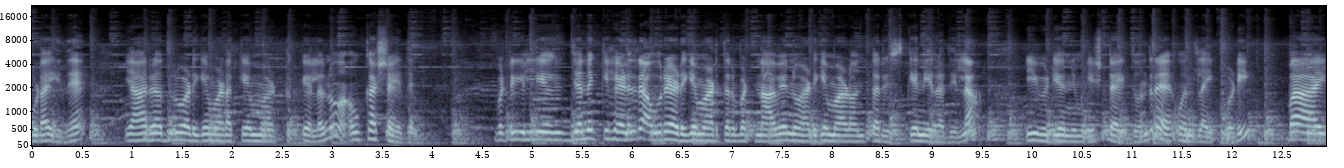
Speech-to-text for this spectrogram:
ಕೂಡ ಇದೆ. ಯಾರಾದರೂ ಅಡುಗೆ ಮಾಡೋಕ್ಕೆ ಮಾಡೋಕ್ಕೆಲ್ಲನೂ ಅವಕಾಶ ಇದೆ. ಬಟ್ ಇಲ್ಲಿ ಜನಕ್ಕೆ ಹೇಳಿದ್ರೆ ಅವರೇ ಅಡುಗೆ ಮಾಡ್ತಾರೆ. ಬಟ್ ನಾವೇನು ಅಡುಗೆ ಮಾಡೋವಂಥ ರಿಸ್ಕ್ ಏನಿರೋದಿಲ್ಲ ಈ ವಿಡಿಯೋ ನಿಮ್ಗೆ ಇಷ್ಟ ಆಯಿತು ಅಂದರೆ ಒಂದು ಲೈಕ್ ಕೊಡಿ. ಬಾಯ್.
